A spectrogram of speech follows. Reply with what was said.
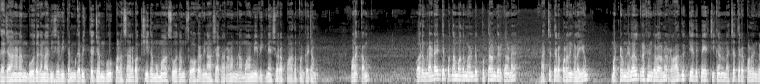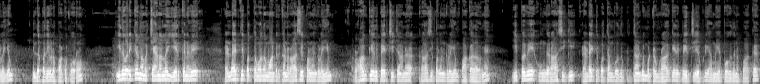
கஜானனம் பூதகணாதி செவித்தம் கபித்த ஜம்பு பலசார பக்ஷிதம் உமாசோதம் சோக விநாசகாரணம் நமாமி விக்னேஸ்வர பாத பங்கஜம் வணக்கம். வரும் ரெண்டாயிரத்தி பத்தொன்பதாம் ஆண்டு புத்தாண்டிற்கான நட்சத்திர பலன்களையும் மற்றும் நிழல் கிரகங்களான ராகுக்கேது பயிற்சிக்கான நட்சத்திர பலன்களையும் இந்த பதிவில் பார்க்க போகிறோம் இது வரைக்கும் நம்ம சேனலில் ஏற்கனவே ரெண்டாயிரத்தி பத்தொன்பதாம் ஆண்டிற்கான ராசி பலன்களையும் ராகுக்கேது பயிற்சிக்கான ராசி பலன்களையும் பார்க்காதவங்க இப்போவே உங்கள் ராசிக்கு ரெண்டாயிரத்தி பத்தொம்போது புத்தாண்டு மற்றும் ராகேத பயிற்சி எப்படி அமைய போகுதுன்னு பார்க்க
